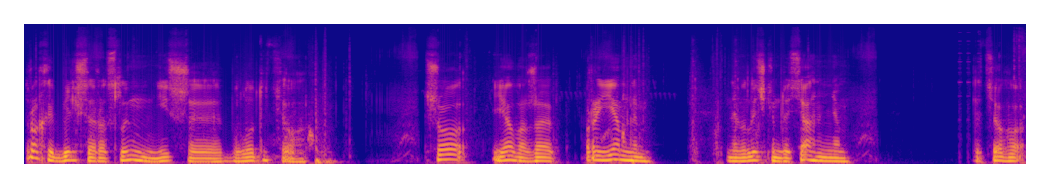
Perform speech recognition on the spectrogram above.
трохи більше рослин, ніж е, було до цього. Що я вважаю приємним, невеличким досягненням для цього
